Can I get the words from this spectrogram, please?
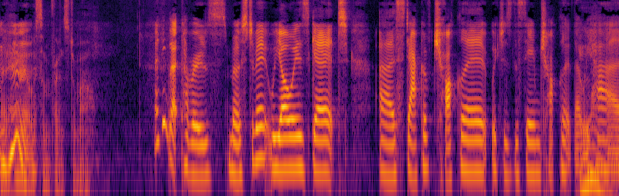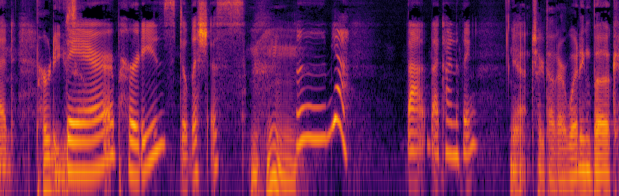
I hang out mm-hmm. with some friends tomorrow. I think that covers most of it. We always get a stack of chocolate, which is the same chocolate that we mm. had Purdy's. there. Purdy's, delicious. Mm-hmm. Um, yeah, that that kind of thing. Yeah, checked out our wedding book,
